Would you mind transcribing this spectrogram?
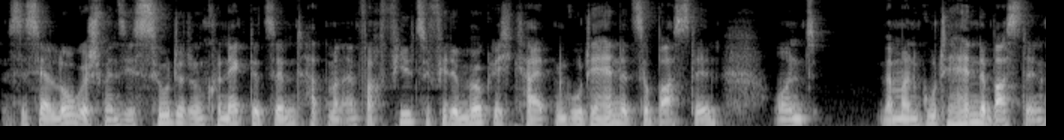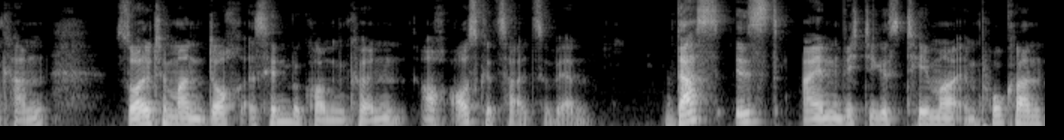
es ist ja logisch, wenn sie suited und connected sind, hat man einfach viel zu viele Möglichkeiten, gute Hände zu basteln. Und wenn man gute Hände basteln kann, sollte man doch es hinbekommen können, auch ausgezahlt zu werden. Das ist ein wichtiges Thema im Pokern.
